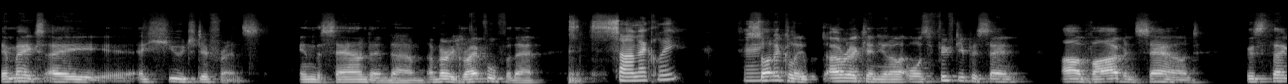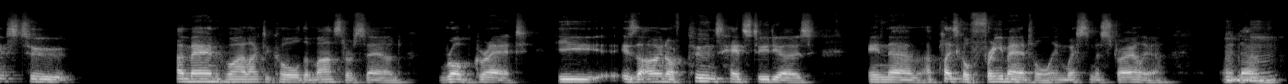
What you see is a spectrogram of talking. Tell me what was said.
it makes a a huge difference in the sound, and um, I'm very grateful for that. Sonically. Sonically, I reckon you know it was fifty percent our vibe and sound is thanks to a man who I like to call the master of sound, Rob Grant. He is the owner of Poon's Head Studios in um, a place called Fremantle in Western Australia, and um,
